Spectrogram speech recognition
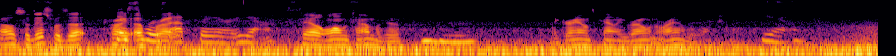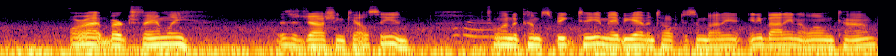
Oh, so this was up, probably this was up there, yeah. Fell a long time ago. hmm The ground's kind of growing around it, actually. Yeah. All right, Burke's family. This is Josh and Kelsey, and just wanted to come speak to you. Maybe you haven't talked to somebody, anybody in a long time.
